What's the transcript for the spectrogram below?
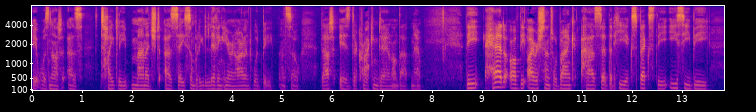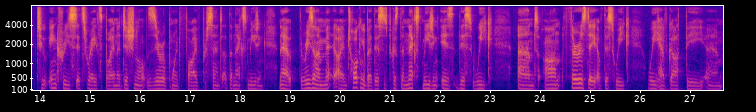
it was not as tightly managed as, say, somebody living here in Ireland would be. And so that is, they're cracking down on that now. The head of the Irish Central Bank has said that he expects the ECB to increase its rates by an additional 0.5% at the next meeting. Now, the reason I'm, I'm talking about this is because the next meeting is this week. And on Thursday of this week, we have got the um,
